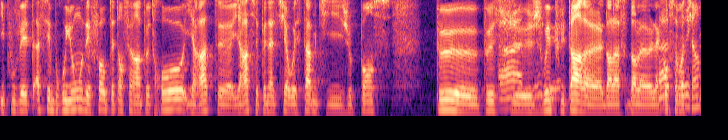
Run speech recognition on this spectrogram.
Euh, il pouvait être assez brouillon des fois, ou peut-être en faire un peu trop. Il rate, euh, il rate ce penalty à West Ham qui, je pense, peut, peut Ah, se jouer que- plus tard euh, dans la, dans la, la Ah, course au maintien.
